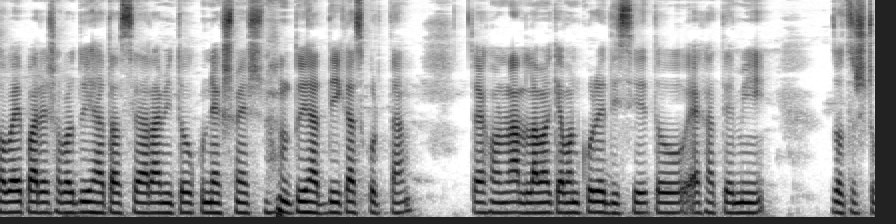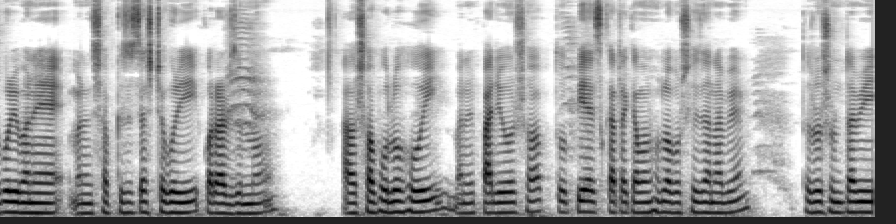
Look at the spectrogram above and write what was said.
সবাই পারে, সবার দুই হাত আছে, আর আমি তো কোনো এক সময় দুই হাত দিয়ে কাজ করতাম। তো এখন আল্লাহ আমাকে কেমন করে দিছে, তো এক হাতে আমি যথেষ্ট পরিমাণে মানে সব কিছু চেষ্টা করি করার জন্য। আর সফলও হই মানে পারিও সব। তো পেঁয়াজ কাটা কেমন হলো অবশ্যই জানাবেন। তো রসুনটা আমি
